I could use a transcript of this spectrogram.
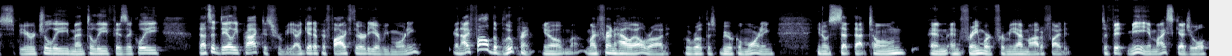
spiritually, mentally, physically. That's a daily practice for me. I get up at 5:30 every morning and I followed the blueprint. You know, my, my friend Hal Elrod, who wrote this Miracle Morning, you know, set that tone and and framework for me. I modified it to fit me and my schedule.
